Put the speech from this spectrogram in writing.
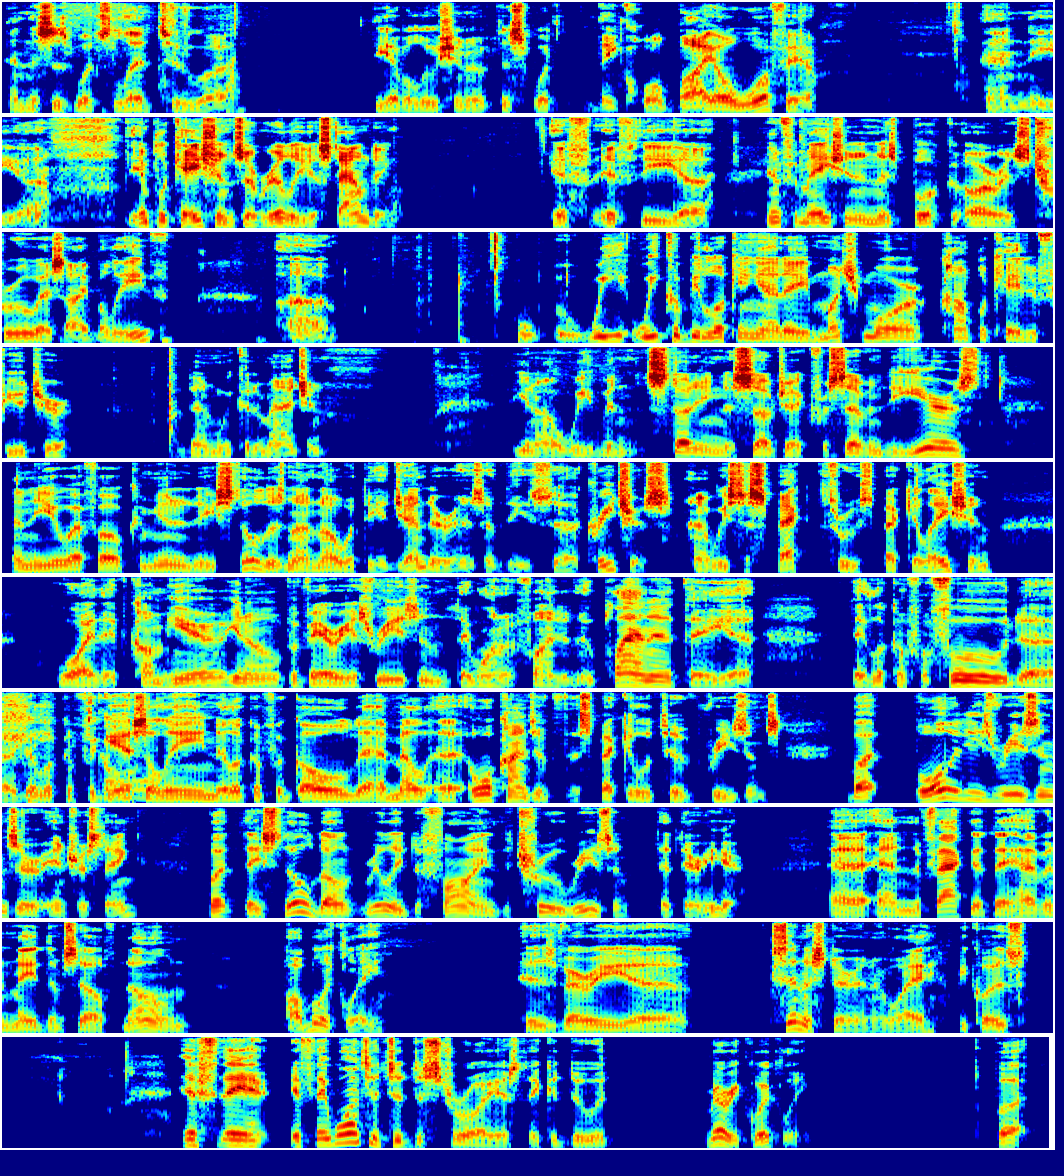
And this is what's led to uh, the evolution of this, what they call bio warfare. and the, uh, the implications are really astounding. If if the uh, information in this book are as true as I believe, uh, we we could be looking at a much more complicated future than we could imagine. You know, we've been studying this subject for 70 years, and the UFO community still does not know what the agenda is of these uh, creatures. Uh, we suspect through speculation why they've come here, you know, for various reasons. They want to find a new planet. They uh, they're looking for food. Uh, they're looking for Gold. gasoline. They're looking for gold. Uh, mel- uh, all kinds of speculative reasons. But all of these reasons are interesting, but they still don't really define the true reason that they're here. Uh, and the fact that they haven't made themselves known publicly is very uh, sinister in a way because if they if they wanted to destroy us, they could do it very quickly. But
